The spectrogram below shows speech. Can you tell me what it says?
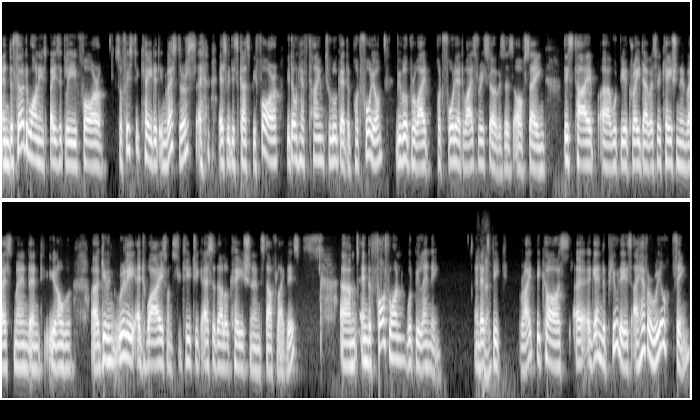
And the third one is basically for sophisticated investors, as we discussed before, you don't have time to look at the portfolio. We will provide portfolio advisory services of saying this type uh, would be a great diversification investment and you know uh, giving really advice on strategic asset allocation and stuff like this. Um, and the fourth one would be lending, and that's big, right? Because uh, again, the beauty is I have a real thing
